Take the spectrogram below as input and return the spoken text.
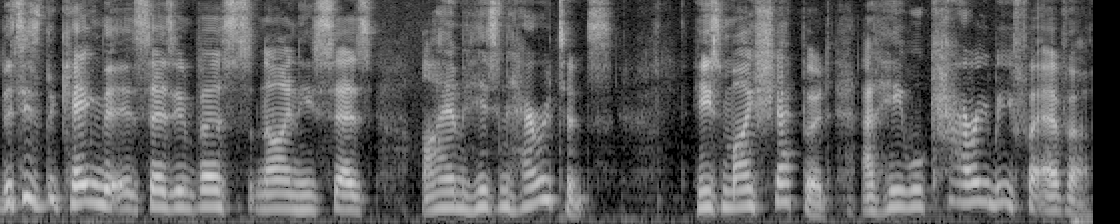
This is the King that it says in verse nine. He says, "I am His inheritance. He's my shepherd, and He will carry me forever."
